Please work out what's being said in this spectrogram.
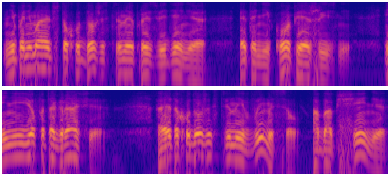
не понимают, что художественное произведение — это не копия жизни и не ее фотография, а это художественный вымысел, обобщение,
